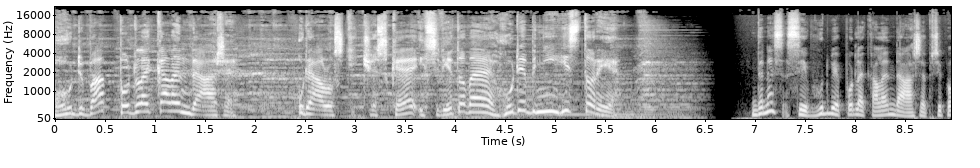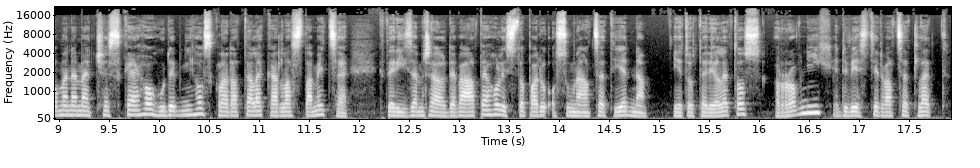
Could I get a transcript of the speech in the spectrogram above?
Hudba podle kalendáře. Události české i světové hudební historie. Dnes si v hudbě podle kalendáře připomeneme českého hudebního skladatele Karla Stamice, který zemřel 9. listopadu 1801. Je to tedy letos rovných 220 let.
